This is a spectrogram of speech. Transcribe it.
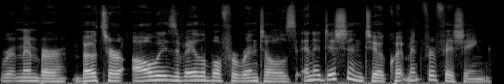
Remember, boats are always available for rentals in addition to equipment for fishing.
